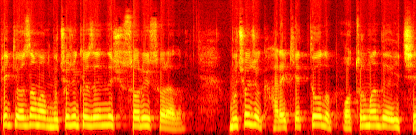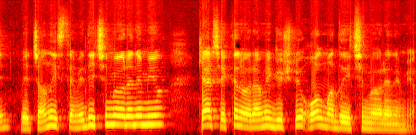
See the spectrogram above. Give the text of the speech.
Peki o zaman bu çocuk özelinde şu soruyu soralım. Bu çocuk hareketli olup oturmadığı için ve canı istemediği için mi öğrenemiyor? Gerçekten öğrenme güçlüğü olmadığı için mi öğrenemiyor?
